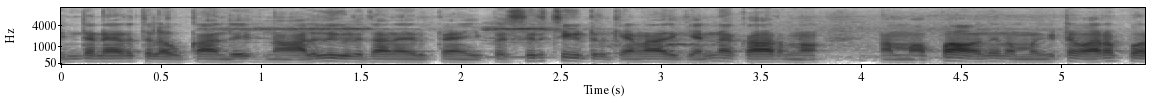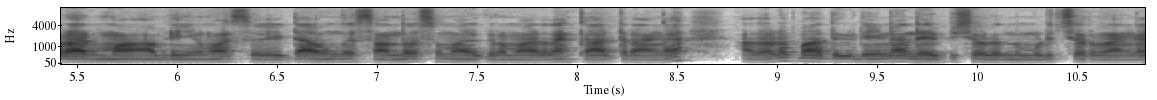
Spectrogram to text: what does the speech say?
இந்த நேரத்தில் உட்காந்து நான் அழுதுகிட்டு தானே இருப்பேன். இப்போ சிரிச்சுக்கிட்டு இருக்கேன்னா அதுக்கு என்ன காரணம்? நம்ம அப்பா வந்து நம்மக்கிட்ட வரப்போகிறாருமா அப்படிங்கிற மாதிரி சொல்லிட்டு அவங்க சந்தோஷமாக இருக்கிற மாதிரி தான் காட்டுறாங்க. அதோட பார்த்துக்கிட்டிங்கன்னா அந்த எபிசோடு வந்து முடிச்சிடுறாங்க.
